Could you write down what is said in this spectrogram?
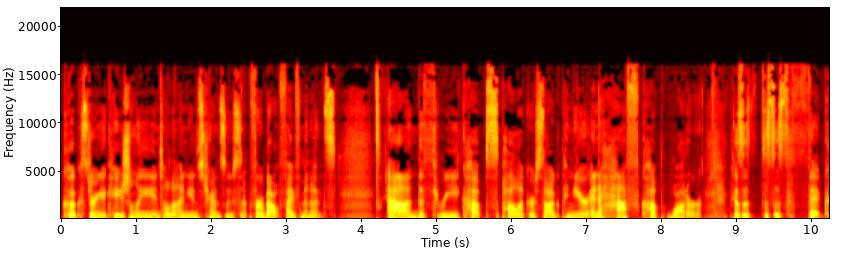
Cook, stirring occasionally until the onion's translucent for about five minutes. Add the three cups palak or saag paneer and a half cup water. Because this is thick,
